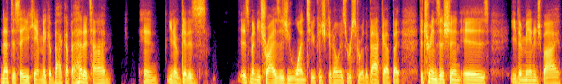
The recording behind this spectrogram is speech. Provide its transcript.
not to say you can't make a backup ahead of time and you know get as as many tries as you want to because you can always restore the backup. But the transition is either managed by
